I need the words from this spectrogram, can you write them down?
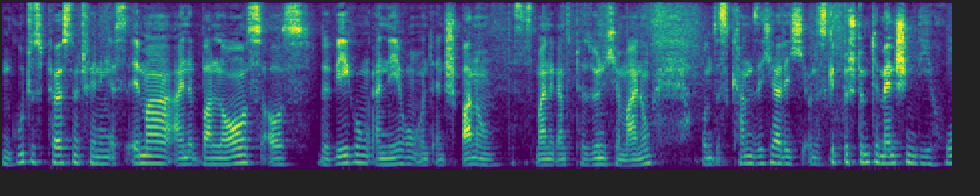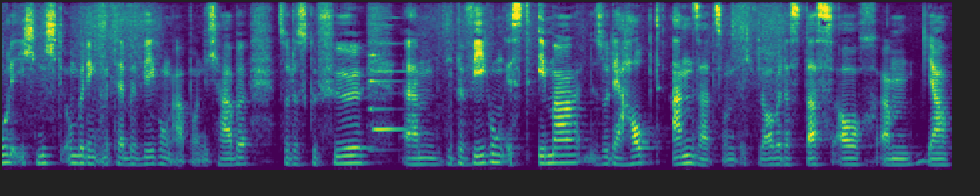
ein gutes Personal Training ist immer eine Balance aus Bewegung, Ernährung und Entspannung. Das ist meine ganz persönliche Meinung. Und es kann sicherlich, und es gibt bestimmte Menschen, die hole ich nicht unbedingt mit der Bewegung ab. Und ich habe so das Gefühl, ähm, die Bewegung ist immer so der Hauptansatz. Und ich glaube, dass das auch, ähm, ja,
